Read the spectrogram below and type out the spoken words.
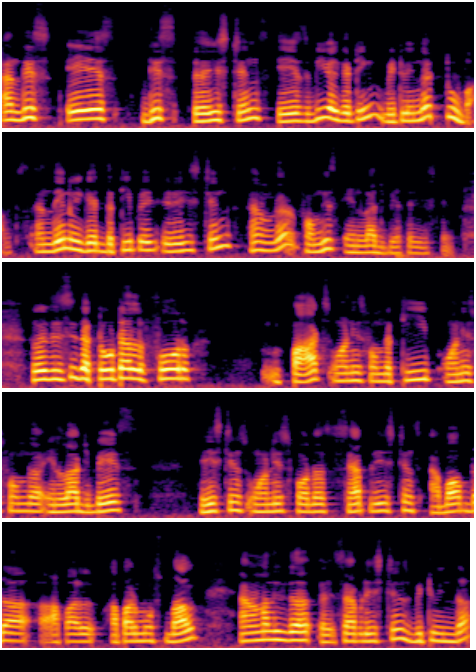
And this A is this resistance ASB we are getting between the two bulbs and then we get the tip resistance and the from this enlarged base resistance. So, this is the total 4 parts one is from the tip, one is from the enlarged base resistance, one is for the shaft resistance above the upper uppermost bulb and another is the uh, shaft resistance between the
